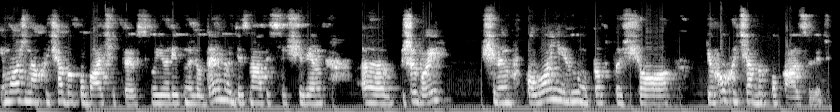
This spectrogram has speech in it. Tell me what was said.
і можна хоча б побачити свою рідну людину, дізнатися, що він е, живий, що він в полоні. Ну тобто, що його хоча б показують.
